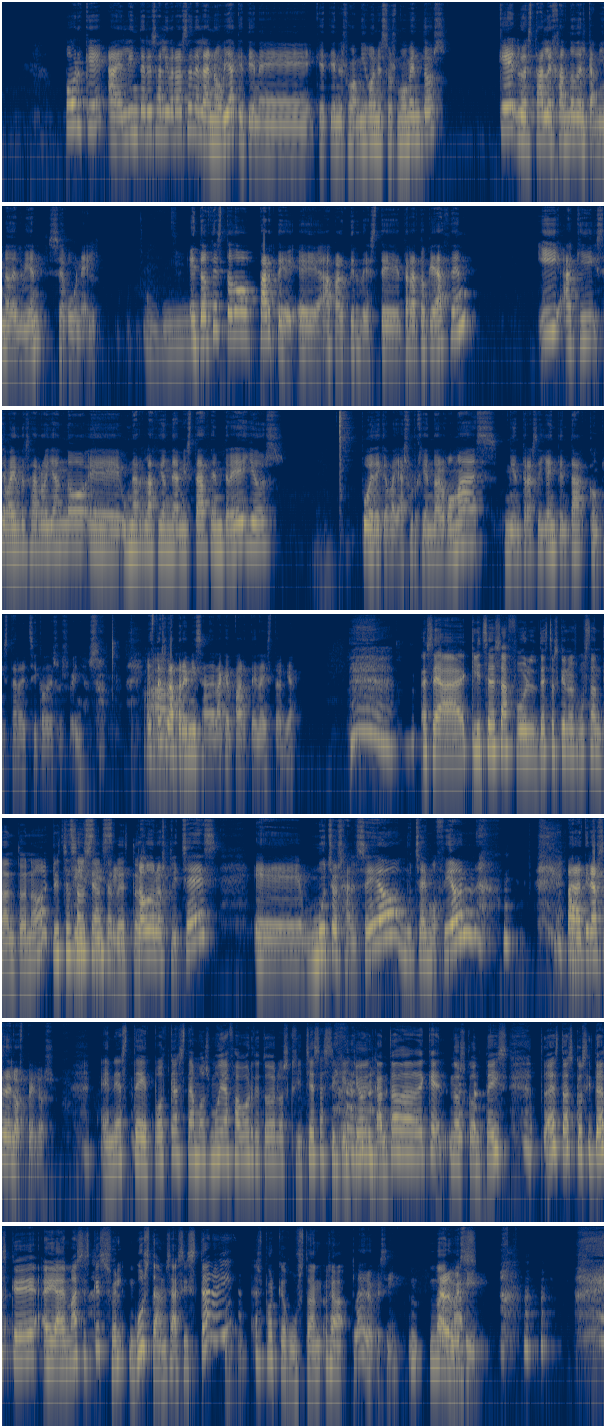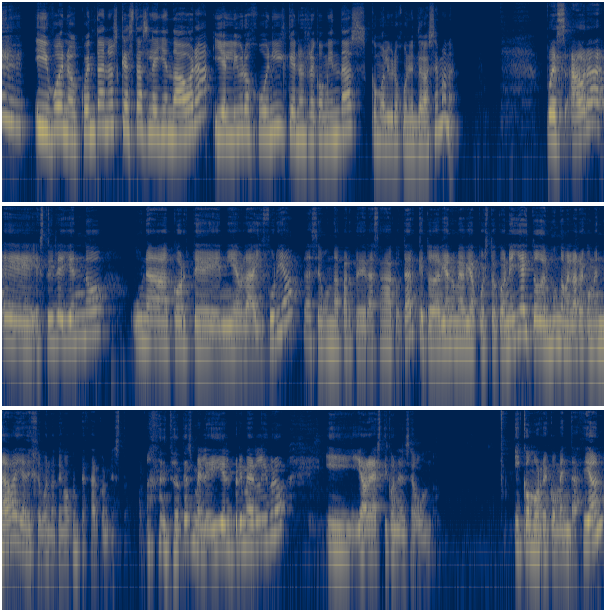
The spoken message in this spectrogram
porque a él le interesa librarse de la novia que tiene, que tiene su amigo en esos momentos, que lo está alejando del camino del bien, según él. Uh. Entonces todo parte eh, a partir de este trato que hacen y aquí se va a ir desarrollando eh, una relación de amistad entre ellos. Puede que vaya surgiendo algo más mientras ella intenta conquistar al chico de sus sueños. Esta es la ah. premisa de la que parte la historia. O sea, clichés a full de estos que nos gustan tanto, ¿no? Clichés sí, de estos. Todos los clichés, eh, mucho salseo, mucha emoción para tirarse de los pelos. En este podcast estamos muy a favor de todos los clichés, así que yo encantada de que nos contéis todas estas cositas que eh, además es que gustan. O sea, si están ahí es porque gustan. O sea, claro que sí. claro que sí. Y bueno, cuéntanos qué estás leyendo ahora y el libro juvenil que nos recomiendas como libro juvenil de la semana. Pues ahora eh, estoy leyendo Una corte, niebla y furia, la segunda parte de la saga Cotar, que todavía no me había puesto con ella y todo el mundo me la recomendaba y ya dije, bueno, tengo que empezar con esto. Entonces me leí el primer libro y ahora estoy con el segundo. Y como recomendación,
